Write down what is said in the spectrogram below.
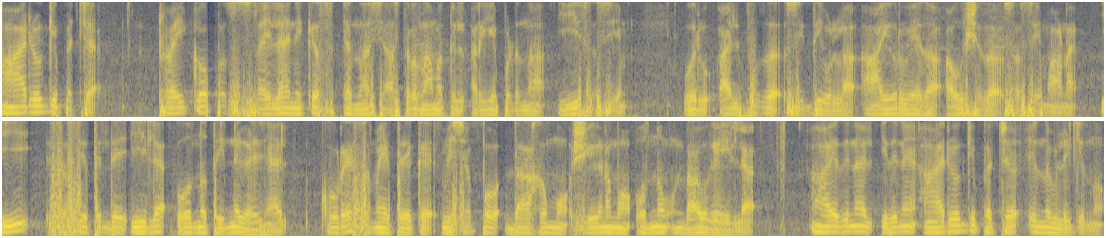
ആരോഗ്യപ്പച്ച ട്രൈക്കോപ്പസ് സൈലാനിക്കസ് എന്ന ശാസ്ത്രനാമത്തിൽ അറിയപ്പെടുന്ന ഈ സസ്യം ഒരു അത്ഭുത സിദ്ധിയുള്ള ആയുർവേദ ഔഷധ സസ്യമാണ്. ഈ സസ്യത്തിന്റെ ഇല ഒന്ന് തിന്നു കഴിഞ്ഞാൽ കുറേ സമയത്തേക്ക് വിശപ്പോ ദാഹമോ ക്ഷീണമോ ഒന്നും ഉണ്ടാവുകയില്ല. ആയതിനാൽ ഇതിനെ ആരോഗ്യപ്പച്ച എന്ന് വിളിക്കുന്നു.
